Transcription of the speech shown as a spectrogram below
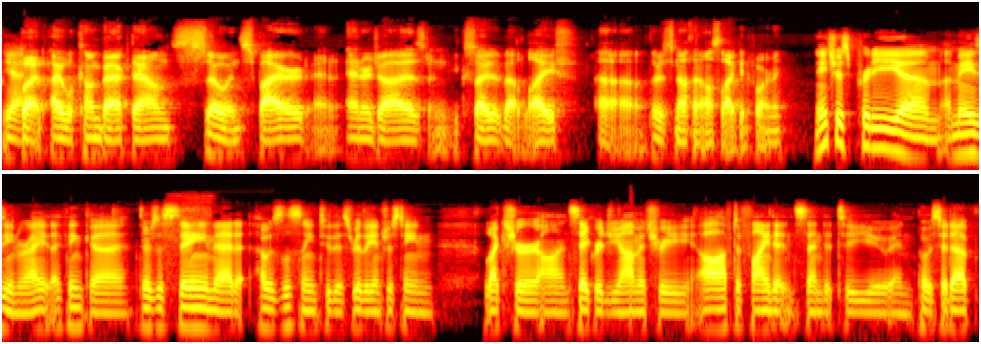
Yeah. But I will come back down so inspired and energized and excited about life. Uh, there's nothing else like it for me. Nature's pretty um, amazing, right? I think uh, there's a saying that I was listening to this really interesting lecture on sacred geometry. I'll have to find it and send it to you and post it up.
